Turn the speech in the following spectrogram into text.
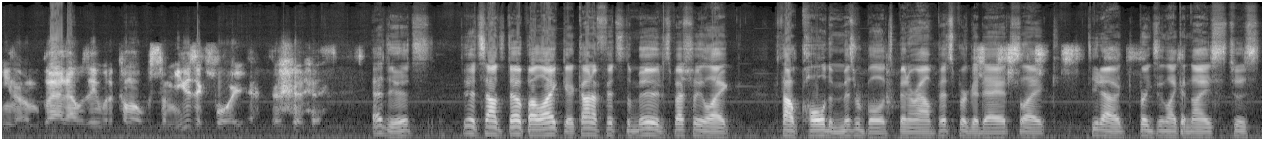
you know, I'm glad I was able to come up with some music for you. yeah, dude, it's dude, it sounds dope. I like it. It kind of fits the mood, especially like with how cold and miserable it's been around Pittsburgh today. It's like, you know, it brings in like a nice, just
